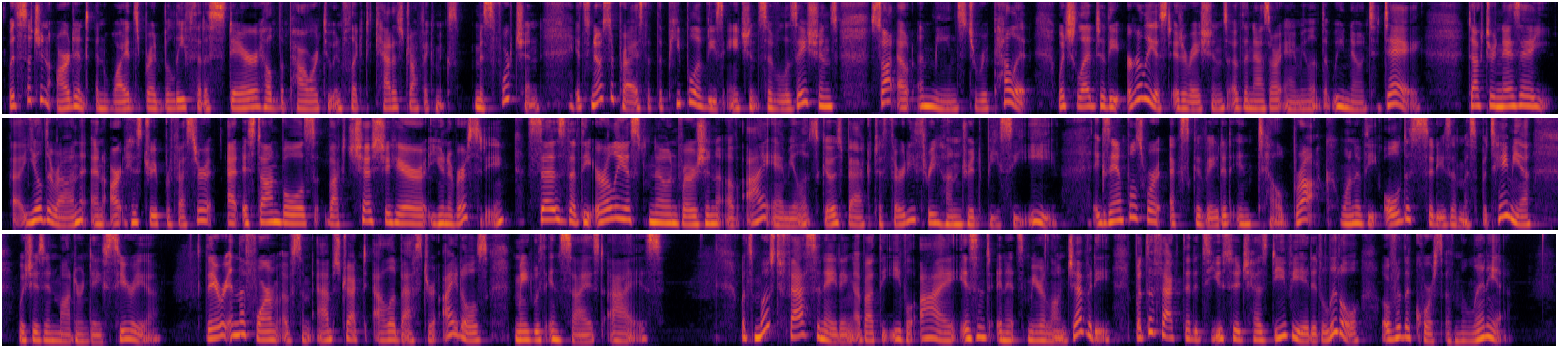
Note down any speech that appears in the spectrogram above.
With such an ardent and widespread belief that a stare held the power to inflict catastrophic misfortune, it's no surprise that the people of these ancient civilizations sought out a means to repel it, which led to the earliest iterations of the Nazar amulet that we know today. Dr. Neze uh, Yildiran, an art history professor at Istanbul's Bahçeşehir University, says that the earliest known version of eye amulets goes back to 3300 BCE. Examples were excavated in Tel Brak, one of the oldest cities of Mesopotamia, which is in modern day Syria. They are in the form of some abstract alabaster idols made with incised eyes. What's most fascinating about the evil eye isn't in its mere longevity, but the fact that its usage has deviated little over the course of millennia.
